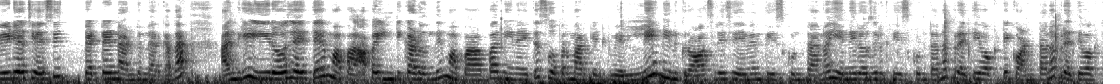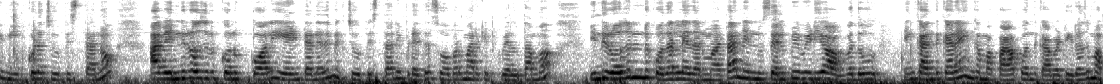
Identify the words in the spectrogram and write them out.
వీడియో చేసి పెట్టండి అంటున్నారు కదా. అందుకే ఈ రోజు అయితే మా పాప ఇంటికాడ ఉంది. మా పాప నేనైతే సూపర్ మార్కెట్కి వెళ్ళి నేను గ్రాసరీస్ ఏమేమి తీసుకుంటానో ఎన్ని రోజులకు తీసుకుంటానో ప్రతి ఒక్కటి కొంటానో. ప్రతి ఒక్కటి మీకు కూడా చూపిస్తాను. అవి ఎన్ని రోజులు కొనుక్కోవాలి ఏంటి అనేది మీకు చూపిస్తాను. ఇప్పుడైతే సూపర్ మార్కెట్కి వెళ్తాము. ఇన్ని రోజులు నుండి కుదరలేదనమాట నేను సెల్ఫీ వీడియో అవ్వదు. ఇంకా అందుకనే ఇంకా మా పాప ఉంది కాబట్టి ఈరోజు మా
